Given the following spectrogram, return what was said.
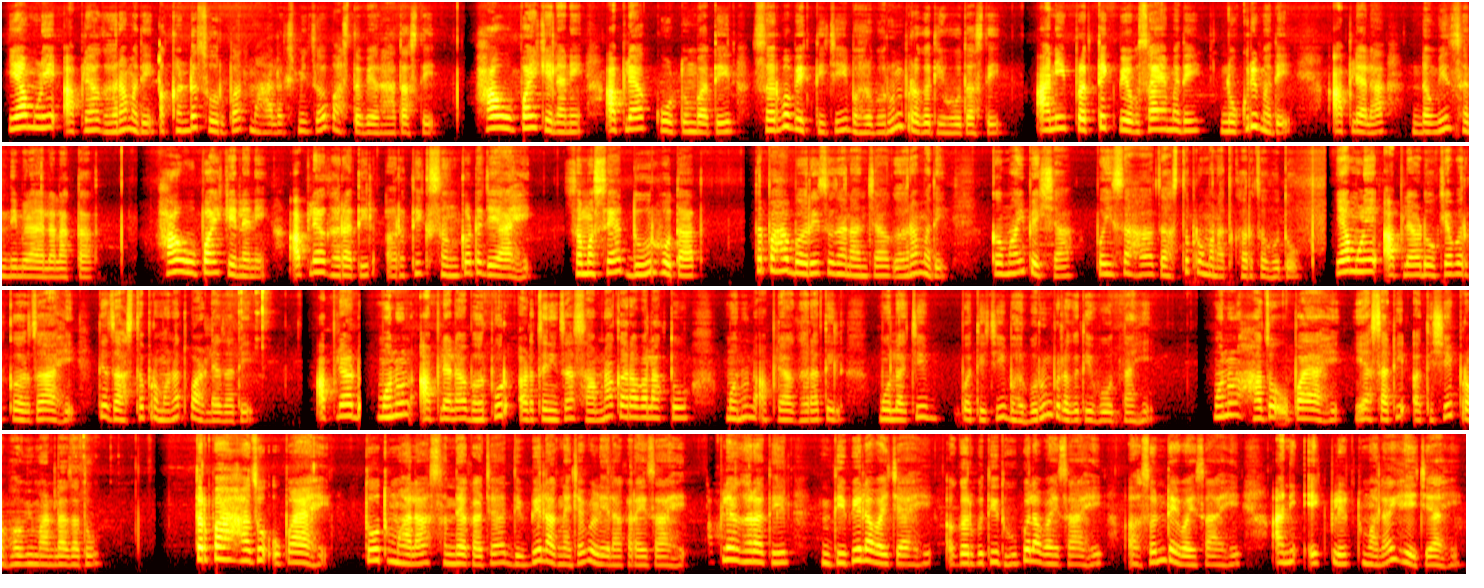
यामुळे आपल्या घरामध्ये अखंड स्वरूपात महालक्ष्मीचं वास्तव्य राहत असते. हा उपाय केल्याने आपल्या कुटुंबातील सर्व व्यक्तीची भरभरून प्रगती होत असते आणि प्रत्येक व्यवसायामध्ये नोकरीमध्ये आपल्याला नवीन संधी मिळायला लागतात. हा उपाय केल्याने आपल्या घरातील आर्थिक संकट जे आहे समस्या दूर होतात. तर पहा बरेच जणांच्या घरामध्ये कमाईपेक्षा पैसा हा जास्त प्रमाणात खर्च होतो. यामुळे आपल्या डोक्यावर कर्ज आहे ते जास्त प्रमाणात वाढल्या जाते. आपल्या म्हणून आपल्याला भरपूर अडचणीचा सामना करावा लागतो. म्हणून आपल्या घरातील मुलाची पतीची भरभरून प्रगती होत नाही. म्हणून हा जो उपाय आहे यासाठी अतिशय प्रभावी मानला जातो. तर पहा हा जो उपाय आहे तो तुम्हाला संध्याकाळच्या दिव्य लागण्याच्या वेळेला करायचा आहे. आपल्या घरातील दिवे लावायचे आहे अगरबत्ती धूप लावायचा आहे आसन ठेवायचं आहे आणि एक प्लेट तुम्हाला घ्यायची आहे.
